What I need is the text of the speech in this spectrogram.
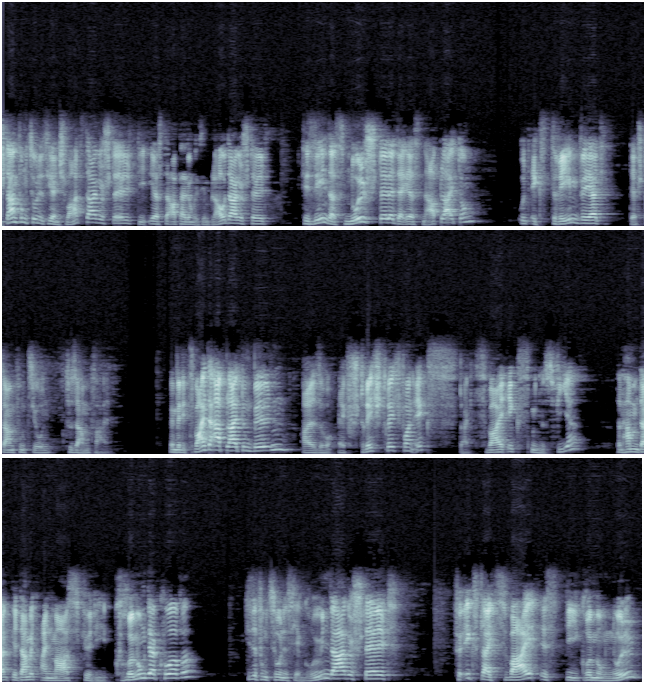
Stammfunktion ist hier in schwarz dargestellt, die erste Ableitung ist in blau dargestellt. Sie sehen das Nullstelle der ersten Ableitung und Extremwert der Stammfunktion zusammenfallen. Wenn wir die zweite Ableitung bilden, also f' von x gleich 2x minus 4, dann haben wir damit ein Maß für die Krümmung der Kurve. Diese Funktion ist hier grün dargestellt. Für x gleich 2 ist die Krümmung 0.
